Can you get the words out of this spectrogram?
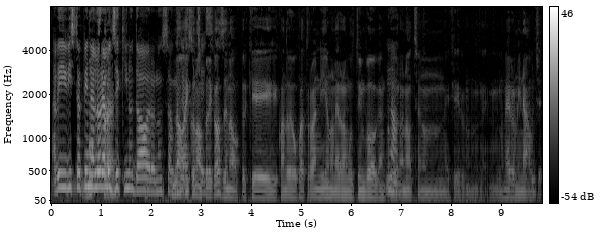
Avevi visto appena boh, allora lo strana. zecchino d'oro, non so. No, ecco, no, successo? quelle cose no, perché quando avevo 4 anni io non erano molto in voga ancora, no? Cioè non, che- non erano in auge.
